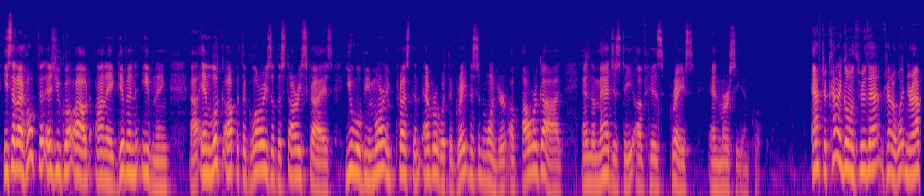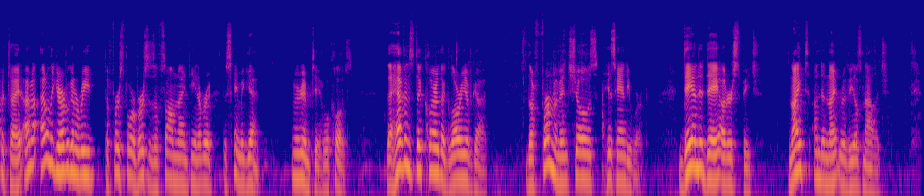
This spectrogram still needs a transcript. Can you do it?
He said, I hope that as you go out on a given evening, uh, and look up at the glories of the starry skies, you will be more impressed than ever with the greatness and wonder of our God and the majesty of his grace and mercy. End quote. After kind of going through that and kind of whetting your appetite, I'm not, I don't think you're ever going to read the first four verses of Psalm 19 ever the same again. Let me read them to you. We'll close. The heavens declare the glory of God. The firmament shows his handiwork. Day unto day utters speech. Night unto night reveals knowledge.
